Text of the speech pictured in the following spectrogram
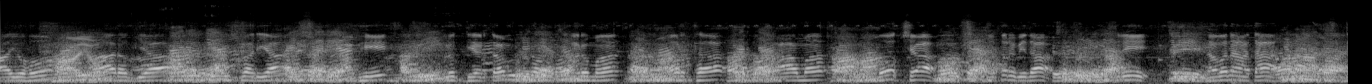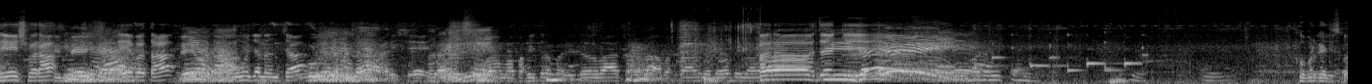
आयु। आरोग्य ऐश्वर्य धर्म अर्थ काम मोक्ष चतुर्विध श्री नवनाथ सिद्धेश्वर देवता पूजन खबर का जिसको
